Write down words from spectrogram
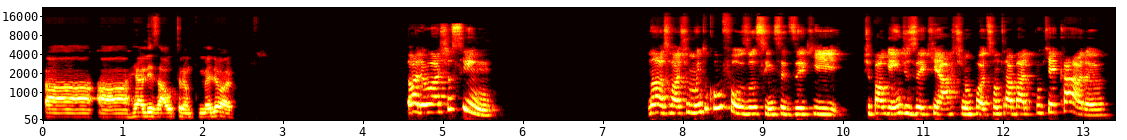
a, a realizar o trampo melhor. Olha, eu acho assim. Nossa, eu acho muito confuso, assim, você dizer que. Tipo, alguém dizer que arte não pode ser um trabalho, porque, cara.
